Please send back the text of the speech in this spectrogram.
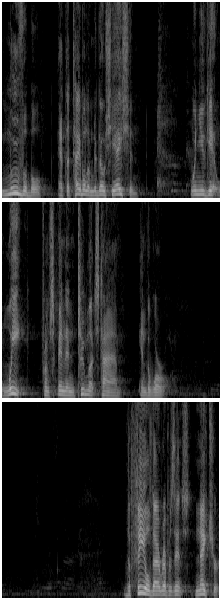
movable at the table of negotiation when you get weak from spending too much time in the world. The field there represents nature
